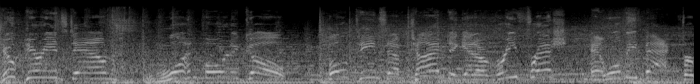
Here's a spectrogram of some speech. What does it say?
Two periods down, one more to go. Both teams have time to get a refresh, and we'll be back for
